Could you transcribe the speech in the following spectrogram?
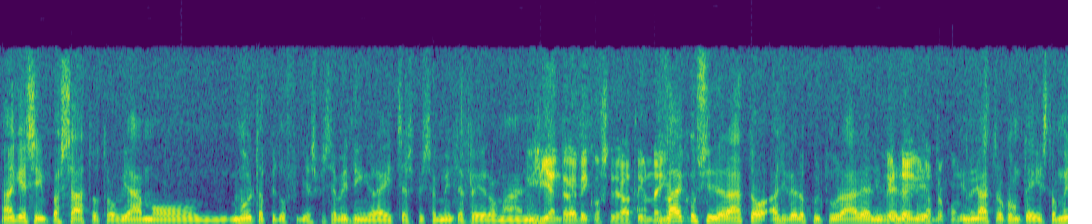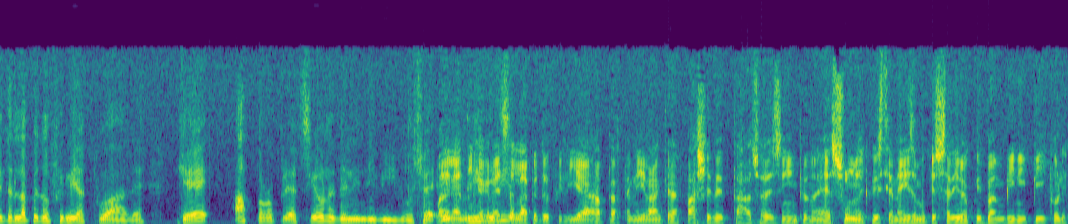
Anche se in passato troviamo molta pedofilia, specialmente in Grecia, specialmente fra i romani, Lì andrebbe considerato un va considerato a livello culturale, a livello in un di- altro contesto. un altro contesto, mentre la pedofilia attuale, che è appropriazione dell'individuo, cioè Ma nell'antica Grecia la pedofilia apparteneva anche a fasce d'età, cioè ad esempio è solo nel cristianesimo che si arriva con i bambini piccoli.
